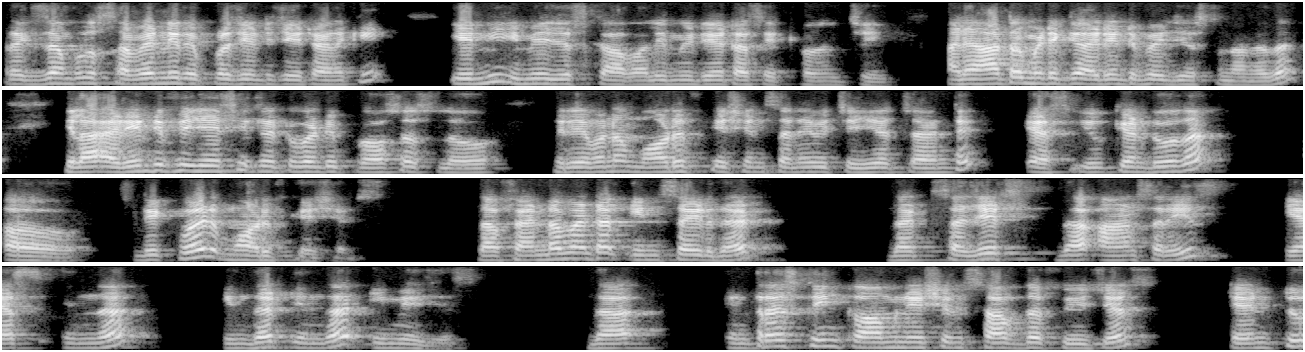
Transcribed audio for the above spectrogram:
ఫర్ ఎగ్జాంపుల్ సెవెన్ని రిప్రజెంట్ చేయడానికి ఎన్ని ఇమేజెస్ కావాలి మీ డేటా సెట్లో నుంచి? అని ఆటోమేటిక్గా ఐడెంటిఫై చేస్తున్నాం కదా. ఇలా ఐడెంటిఫై చేసేటటువంటి ప్రాసెస్లో మీరు ఏమైనా మోడిఫికేషన్స్ అనేవి చేయొచ్చా అంటే yes you can do the required modifications the fundamental inside that that suggest the answer is yes in the in that in the images the interesting combinations of the features tend to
